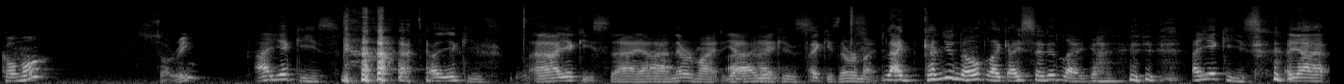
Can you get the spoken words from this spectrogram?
¿Cómo? Sorry. Hay X. Hay X. Ay, X. Ah, yeah, Ah. never mind. Yeah, Ay, ay, X. X, never mind. Like, can you know, like, I said it like, hay X. yeah,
